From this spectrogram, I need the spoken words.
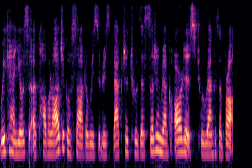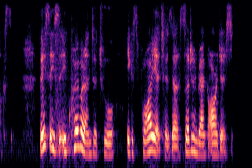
we can use a topological sort with respect to the certain rank orders to rank the blocks. This is equivalent to exploit the certain rank orders.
